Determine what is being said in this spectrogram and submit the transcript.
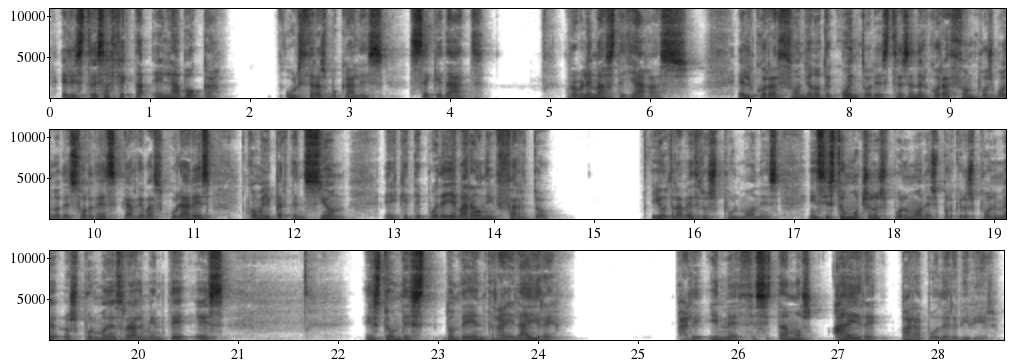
El estrés afecta en la boca, úlceras bucales, sequedad, problemas de llagas. El corazón, ya no te cuento, el estrés en el corazón, pues bueno, desórdenes cardiovasculares como hipertensión, eh, que te puede llevar a un infarto. Y otra vez los pulmones. Insisto mucho en los pulmones, porque los, los pulmones realmente es, es donde, donde entra el aire. ¿Vale? Y necesitamos aire para poder vivir.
